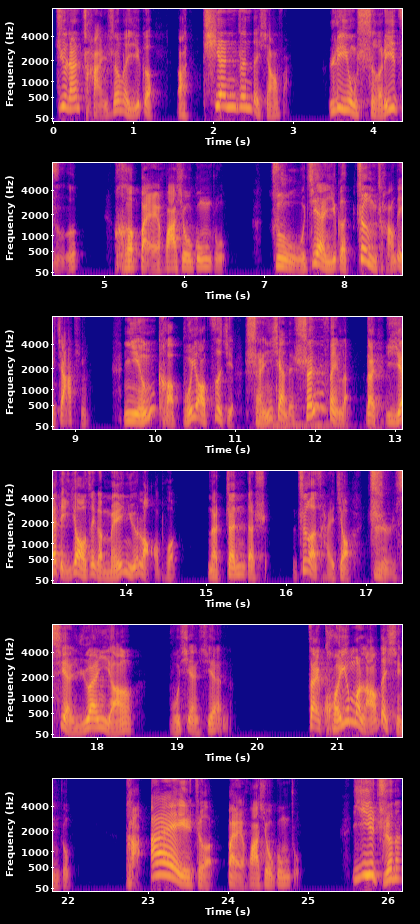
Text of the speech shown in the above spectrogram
居然产生了一个啊天真的想法，利用舍利子和百花羞公主组建一个正常的家庭，宁可不要自己神仙的身份了，那也得要这个美女老婆。那真的是，这才叫只羡鸳鸯不羡仙呢。在奎木狼的心中。他爱着百花羞公主，一直呢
